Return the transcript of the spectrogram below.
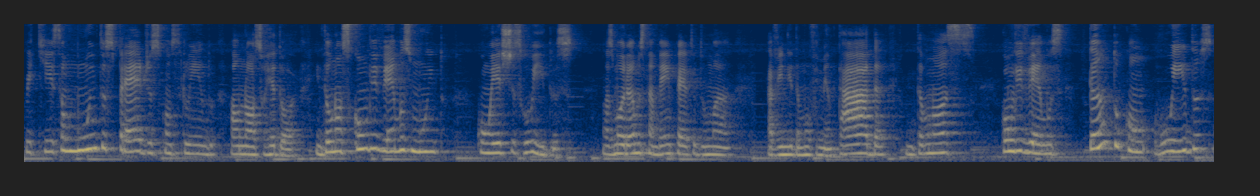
porque são muitos prédios construindo ao nosso redor. Então nós convivemos muito com estes ruídos. Nós moramos também perto de uma avenida movimentada, então nós convivemos tanto com ruídos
